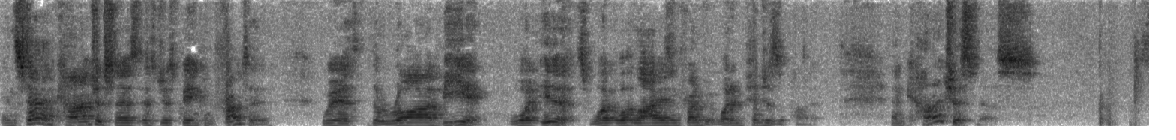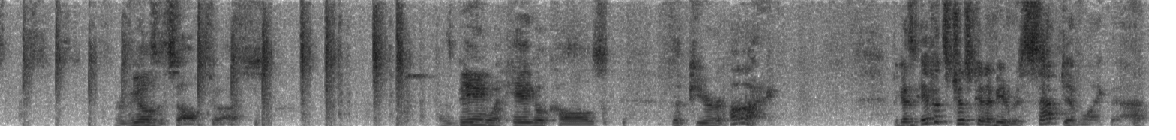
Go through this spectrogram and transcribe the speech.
Instead, consciousness is just being confronted with the raw being, what is, what, what lies in front of it, what impinges upon it. And consciousness reveals itself to us as being what Hegel calls the pure I. Because if it's just going to be receptive like that,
